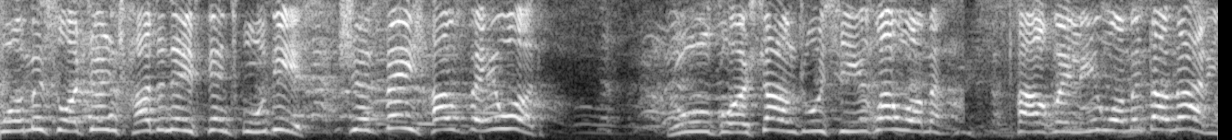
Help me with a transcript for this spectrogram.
我们所侦查的那片土地是非常肥沃的，如果上主喜欢我们，他会领我们到那里，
